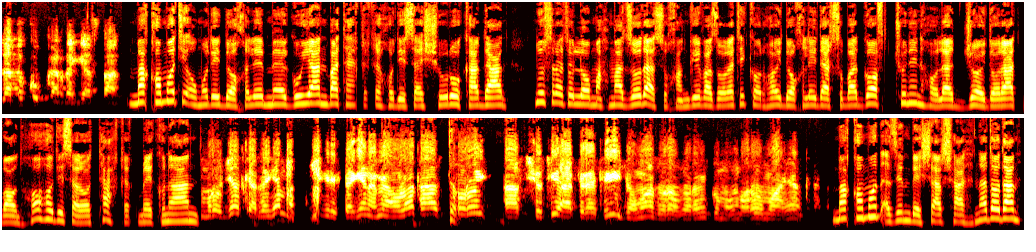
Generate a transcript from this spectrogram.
لطو کوب کردگی هستند مقامات امور داخلی می‌گویند به تحقیق حادثه شروع کردند. نصرت الله محمدزاده سخنگوی وزارت کارهای داخلی در صحبت گفت چون این حالت جای دارد و آنها حادثه را تحقیق می‌کنند. مراجعت کردگان به گرفتگان همین حالات هست. کارهای ارتشاتی اپراتیوی جامعه دارای گمانبارا معین کرد مقامات از این بیشتر شرح ندادند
